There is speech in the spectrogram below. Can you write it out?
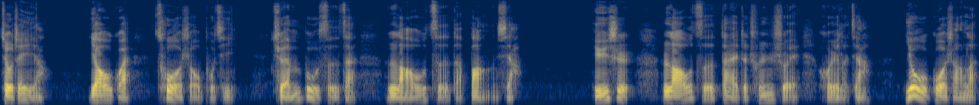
就这样，妖怪措手不及，全部死在老子的棒下。于是，老子带着春水回了家，又过上了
